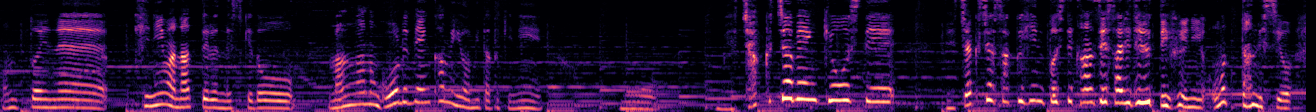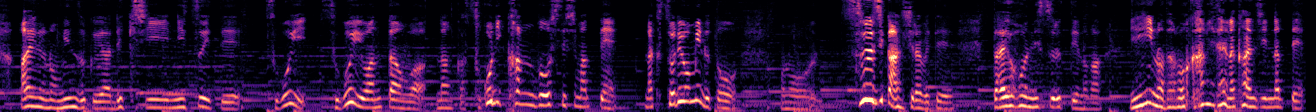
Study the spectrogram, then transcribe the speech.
本当にね、気にはなってるんですけど、漫画のゴールデンカムイを見たときに、もう、めちゃくちゃ勉強して、めちゃくちゃ作品として完成されてるっていう風に思ったんですよ。アイヌの民族や歴史について、すごい、すごいワンタンは、なんかそこに感動してしまって、なんかそれを見ると、この、数時間調べて台本にするっていうのがいいのだろうかみたいな感じになって、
